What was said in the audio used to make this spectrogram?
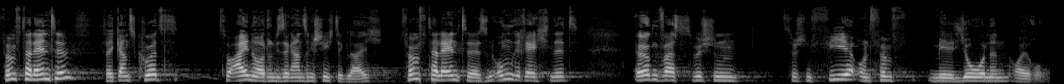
Fünf Talente, vielleicht ganz kurz zur Einordnung dieser ganzen Geschichte gleich. Fünf Talente sind umgerechnet irgendwas zwischen, zwischen vier und fünf Millionen Euro.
